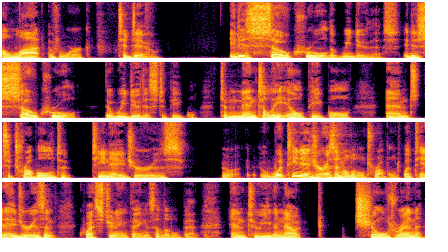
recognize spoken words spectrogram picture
a lot of work to do. It is so cruel that we do this. It is so cruel that we do this to people, to mentally ill people and to troubled teenagers, What teenager isn't a little troubled? What teenager isn't questioning things a little bit? And to even now children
